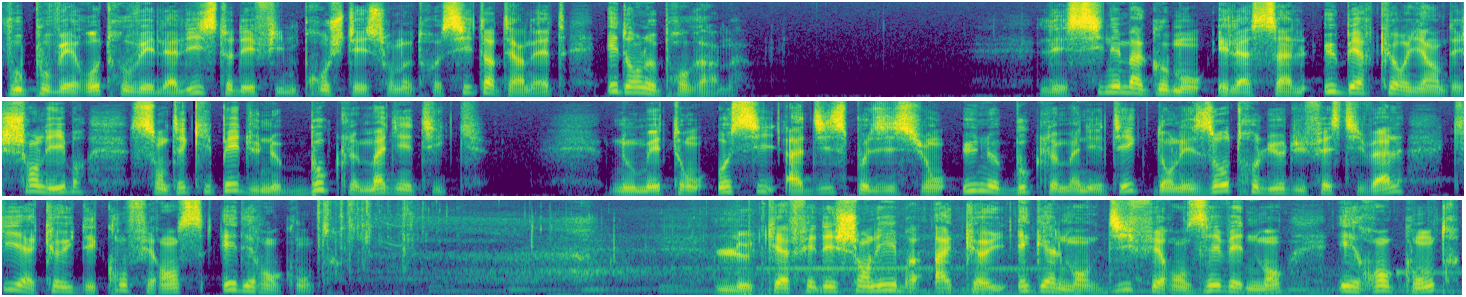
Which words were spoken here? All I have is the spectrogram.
Vous pouvez retrouver la liste des films projetés sur notre site internet et dans le programme. Les cinémas Gaumont et la salle Hubert Curien des Champs Libres sont équipés d'une boucle magnétique. Nous mettons aussi à disposition une boucle magnétique dans les autres lieux du festival qui accueillent des conférences et des rencontres. Le Café des Champs Libres accueille également différents événements et rencontres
